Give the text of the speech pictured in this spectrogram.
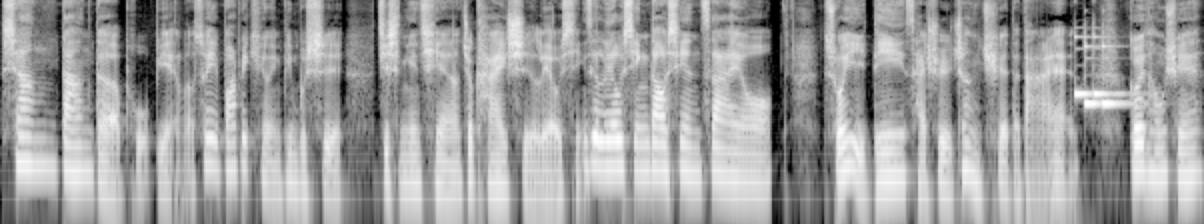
相当的普遍了。所以 barbecuing 并不是几十年前就开始流行，一直流行到现在哦。所以 D 才是正确的答案。各位同学，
